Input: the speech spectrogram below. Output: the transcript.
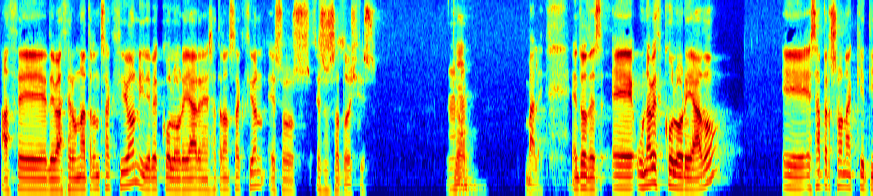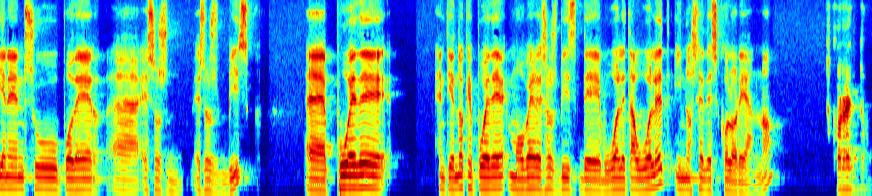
hace, debe hacer una transacción y debe colorear en esa transacción esos, esos satoshis. Claro. Vale, entonces, eh, una vez coloreado, eh, esa persona que tiene en su poder eh, esos, esos BISC eh, puede, entiendo que puede mover esos BISC de wallet a wallet y no se descolorean, ¿no? Correcto.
